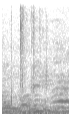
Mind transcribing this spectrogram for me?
Hello.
